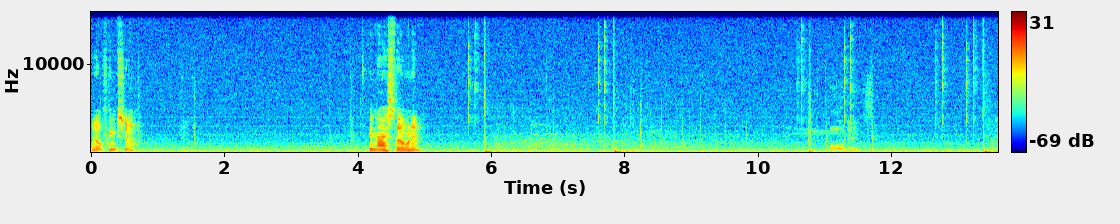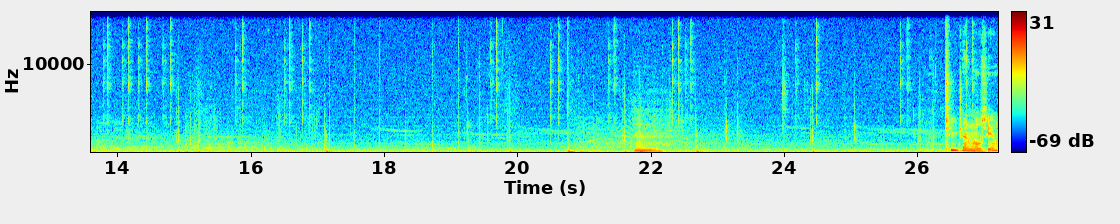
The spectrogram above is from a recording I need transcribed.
I don't think so. Be nice though, wouldn't it? Hmm. Two generals here.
